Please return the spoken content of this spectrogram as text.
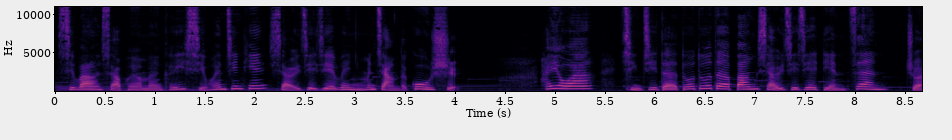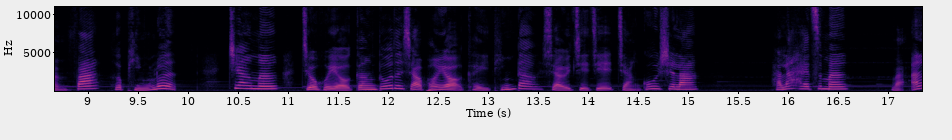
希望小朋友们可以喜欢今天小鱼姐姐为你们讲的故事。还有啊，请记得多多的帮小鱼姐姐点赞、转发和评论，这样呢，就会有更多的小朋友可以听到小鱼姐姐讲故事啦。好啦，孩子们，晚安。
